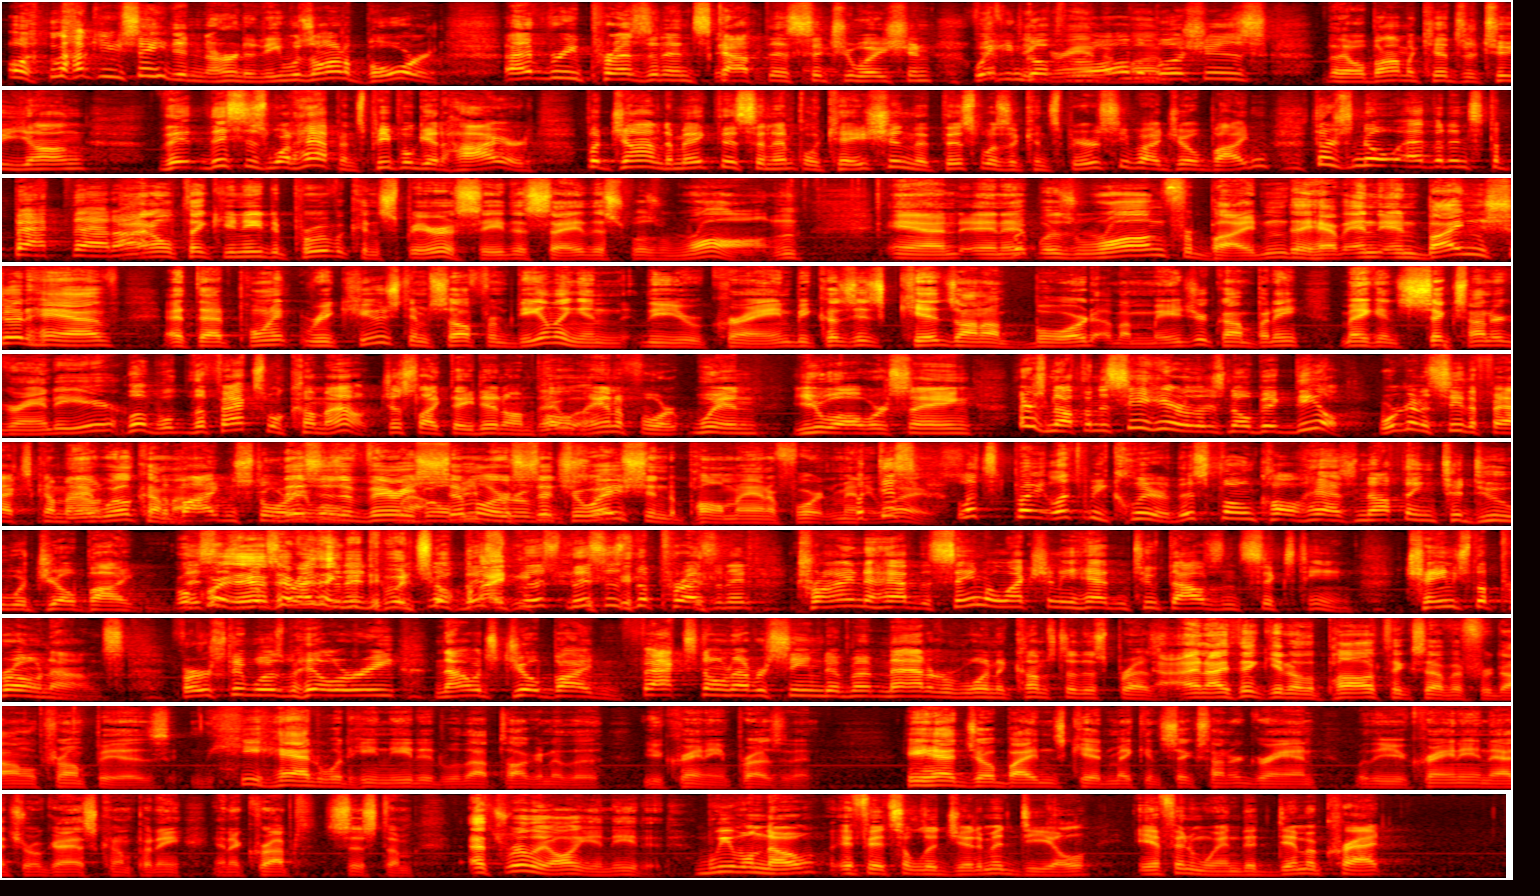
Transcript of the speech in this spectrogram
Well, how can you say he didn't earn it? He was on a board. Every president's got this situation. We can go through all the Bushes. The Obama kids are too young. This is what happens. People get hired. But, John, to make this an implication that this was a conspiracy by Joe Biden, there's no evidence to back that up. I don't think you need to prove a conspiracy to say this was wrong and and it was wrong for Biden to have and, and Biden should have at that point recused himself from dealing in the Ukraine because his kid's on a board of a major company making 600 grand a year. Well, well the facts will come out just like they did on Paul oh, Manafort when you all were saying there's nothing to see here, there's no big deal. We're going to see the facts come they out. They will come the out. Biden story. This will, is a very will similar situation to Paul Manafort in many but this, ways. Let's let's be clear. This phone call has nothing to do with Joe Biden. Well, this of course, it has everything to do with Joe Biden. This, this, this is the president trying to have the same election he had in 2016. Change the pronouns. First it was Hillary, now it's Joe Biden. Facts don't ever seem to matter when it comes to this president. And I think, you know, the politics of it for Donald Trump is he had what he needed without talking to the Ukrainian president. He had Joe Biden's kid making 600 grand with a Ukrainian natural gas company in a corrupt system. That's really all you needed. We will know if it's a legitimate deal if and when the Democrat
